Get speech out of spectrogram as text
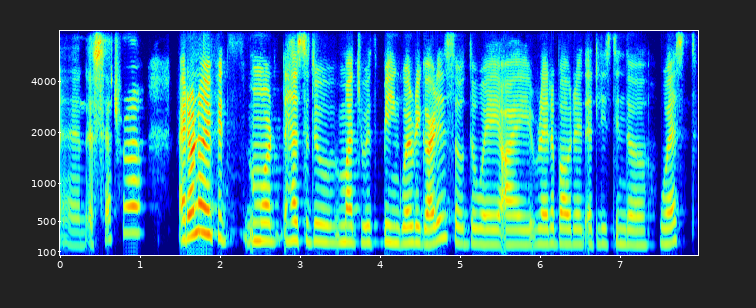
and etc i don't know if it's more has to do much with being well regarded so the way i read about it at least in the west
